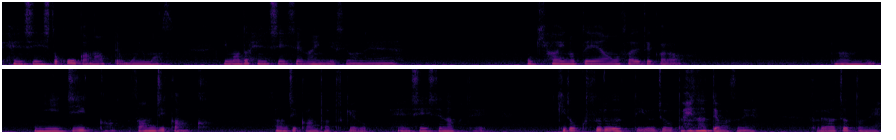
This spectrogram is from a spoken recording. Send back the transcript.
返信しとこうかなって思います。未だ返信してないんですよね。置き配の提案をされてから何2時間3時間か。3時間経つけど返信してなくて既読スルーっていう状態になってますね。それはちょっとね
